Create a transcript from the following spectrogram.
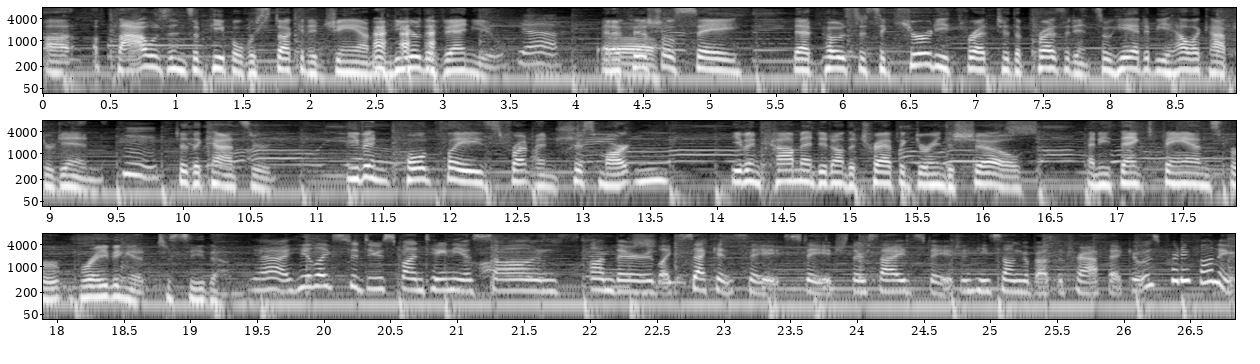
Uh, thousands of people were stuck in a jam near the venue. Yeah. And officials say that posed a security threat to the president, so he had to be helicoptered in to the concert. Even Coldplay's frontman, Chris Martin, even commented on the traffic during the show, and he thanked fans for braving it to see them. Yeah, he likes to do spontaneous songs on their like second sa- stage, their side stage, and he sung about the traffic. It was pretty funny.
